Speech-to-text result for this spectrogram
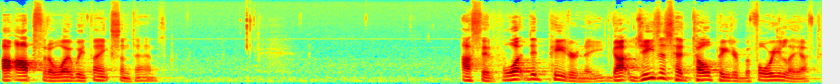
uh, opposite of the way we think sometimes. I said, What did Peter need? God, Jesus had told Peter before he left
